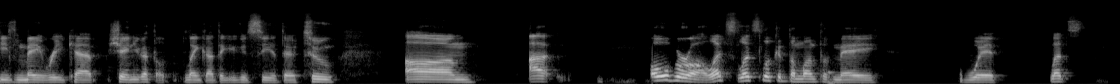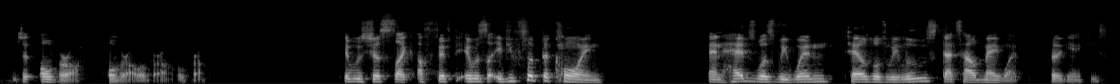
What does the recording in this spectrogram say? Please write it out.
Yankees May recap. Shane, you got the link. I think you can see it there too. Um, I overall, let's let's look at the month of May with let's just overall, overall, overall, overall. It was just like a fifty. It was like if you flipped a coin, and heads was we win, tails was we lose. That's how May went for the Yankees.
